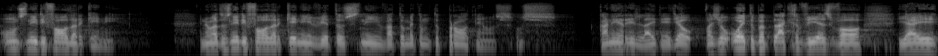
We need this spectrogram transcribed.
ons nie die Vader ken nie. En omdat ons nie die Vader ken nie, weet ons nie wat om met hom te praat nie. Ons ons kan nie relate nie. Het jy was jy ooit op 'n plek gewees waar jy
